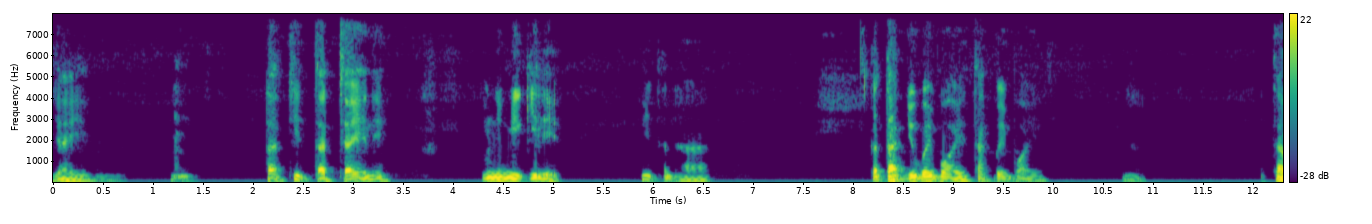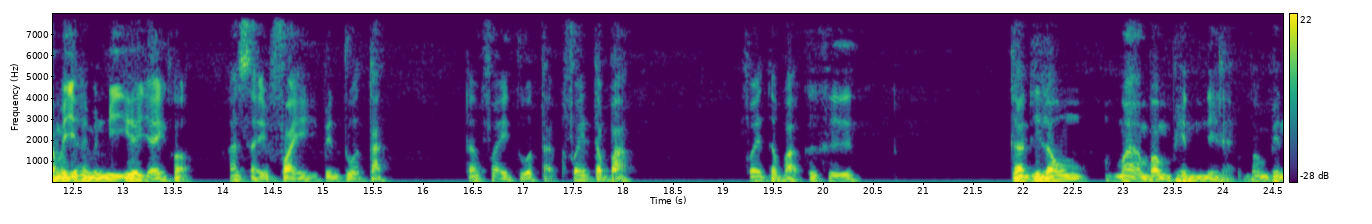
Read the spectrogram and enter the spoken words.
ใยตัดจิตตัดใจนี่ มันยังมีกิเลสมีตัณหา ก็ตัดอยู่บ่อยๆ ตัดบ่อยๆ ถ้าไม่อยากให้มันมีเยื่อใยก็อาศัยไฟเป็นตัวตัด ถ้าไฟตัวตัด ไฟตะบะ ไฟตะบะก็คือ การที่เรามาบำเพ็ญนี่แหละบำเพ็ญ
